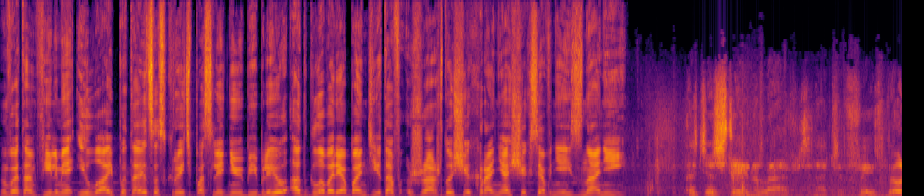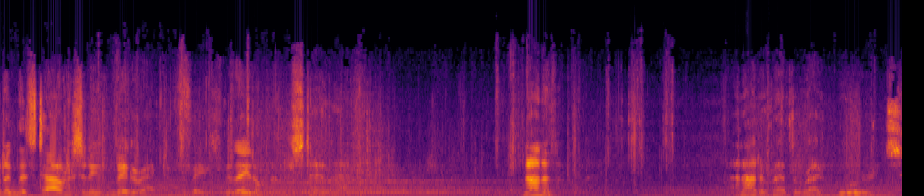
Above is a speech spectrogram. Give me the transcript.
В этом фильме Илай пытается скрыть последнюю Библию от главаря бандитов, жаждущих хранящихся в ней знаний. None of them. And I'd have had the right words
